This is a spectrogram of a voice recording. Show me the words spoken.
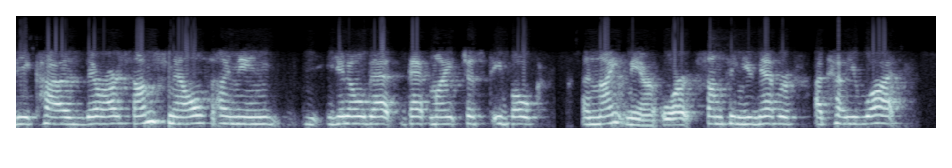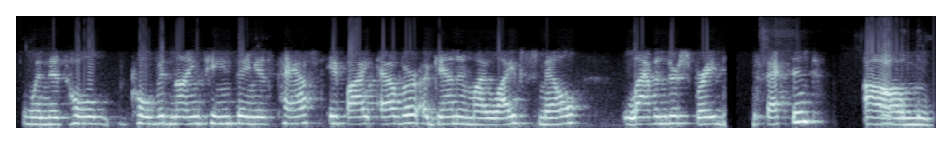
because there are some smells. I mean, you know that that might just evoke a nightmare or something you never. I tell you what, when this whole COVID nineteen thing is passed, if I ever again in my life smell lavender spray disinfectant, um,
